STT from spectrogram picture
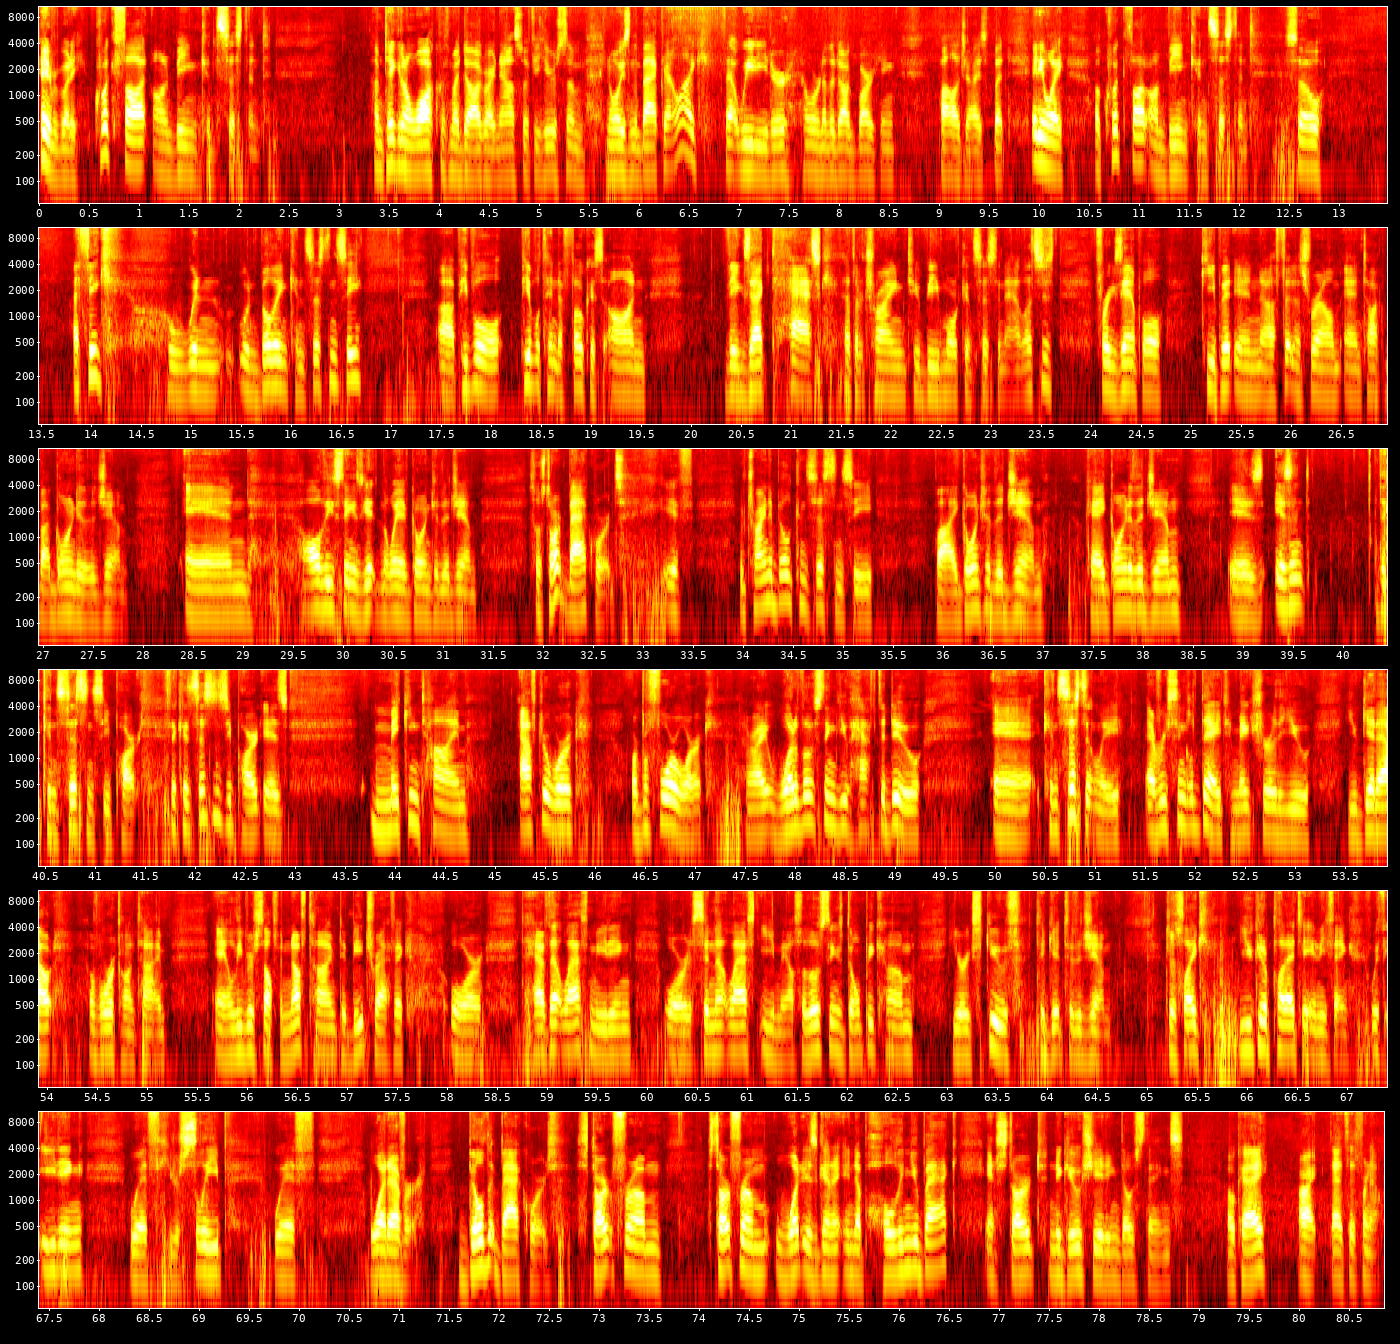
Hey, everybody. Quick thought on being consistent. I'm taking a walk with my dog right now, so if you hear some noise in the background, like that weed eater or another dog barking, apologize. But anyway, a quick thought on being consistent. So I think when when building consistency, uh, people people tend to focus on the exact task that they're trying to be more consistent at. Let's just, for example, keep it in uh, fitness realm and talk about going to the gym and all these things get in the way of going to the gym. So start backwards. If you're trying to build consistency by going to the gym, okay, going to the gym is isn't the consistency part. The consistency part is making time after work or before work. All right, what are those things you have to do and eh, consistently every single day to make sure that you you get out of work on time and leave yourself enough time to beat traffic or to have that last meeting or to send that last email. So those things don't become your excuse to get to the gym. Just like you could apply that to anything with eating, with your sleep, with whatever. Build it backwards. Start from start from what is going to end up holding you back and start negotiating those things. Okay? All right, that's it for now.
